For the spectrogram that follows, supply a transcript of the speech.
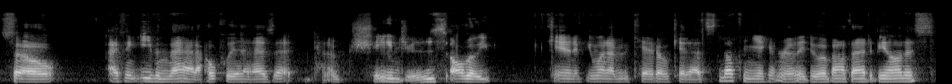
So I think even that, hopefully, that as that kind of changes, although you can, if you want to have a kid, okay, that's nothing you can really do about that, to be honest.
